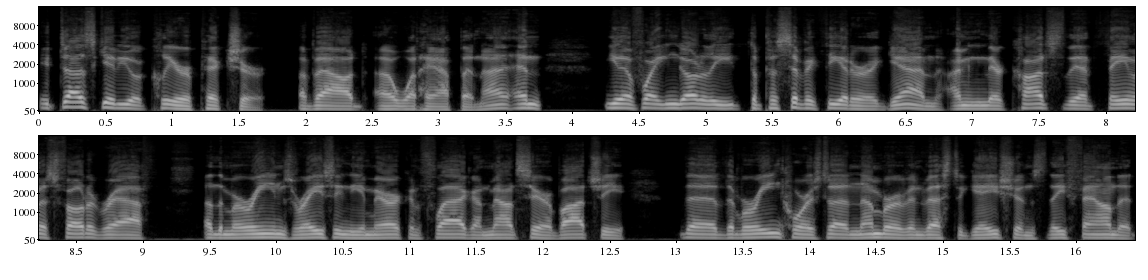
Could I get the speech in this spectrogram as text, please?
it does give you a clearer picture about uh, what happened, I, and you know, if I can go to the, the Pacific Theater again, I mean, they're constantly that famous photograph of the Marines raising the American flag on Mount Suribachi. The the Marine Corps has done a number of investigations. They found that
